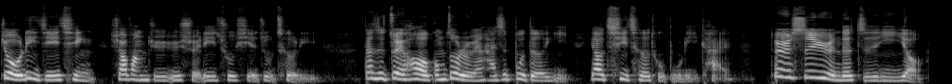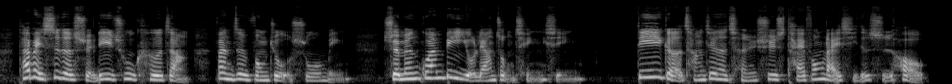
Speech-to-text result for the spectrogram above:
就立即请消防局与水利处协助撤离。但是最后，工作人员还是不得已要弃车徒步离开。对于市议员的质疑，有台北市的水利处科长范正峰就有说明，水门关闭有两种情形。第一个常见的程序是台风来袭的时候，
